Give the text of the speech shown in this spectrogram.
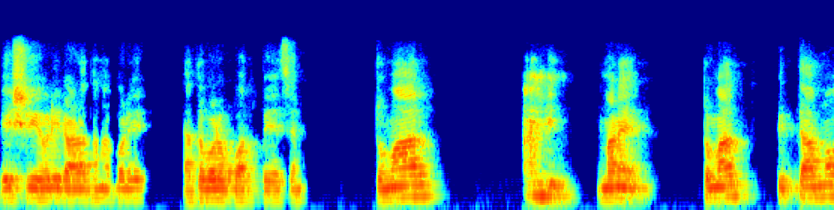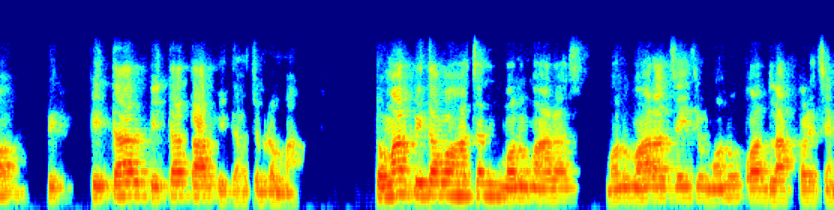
এই শ্রীহরির আরাধনা করে এত বড় পদ পেয়েছেন। তোমার মানে তোমার পিতামহ পিতার পিতা, তার পিতা হচ্ছে ব্রহ্মা। তোমার পিতামহ হচ্ছেন মনু মহারাজ। মনু মহারাজ এই যে মনু পদ লাভ করেছেন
